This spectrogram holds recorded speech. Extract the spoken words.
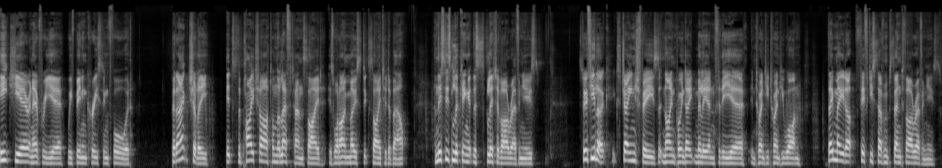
Each year and every year, we've been increasing forward. But actually, it's the pie chart on the left hand side is what I'm most excited about. And this is looking at the split of our revenues. So if you look, exchange fees at 9.8 million for the year in 2021, they made up 57% of our revenues.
